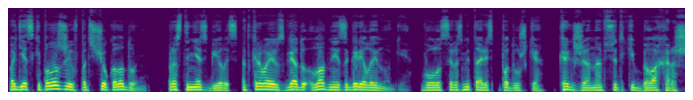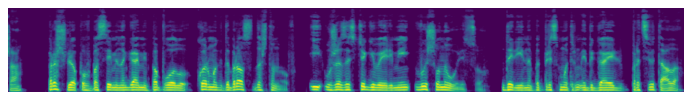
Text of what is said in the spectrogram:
по-детски положив под щеку ладонь. Простыня сбилась, открывая взгляду ладные загорелые ноги. Волосы разметались по подушке. Как же она все-таки была хороша. Прошлепав босыми ногами по полу, Кормак добрался до штанов и, уже застегивая ремень, вышел на улицу. Долина под присмотром Эбигайль процветала.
